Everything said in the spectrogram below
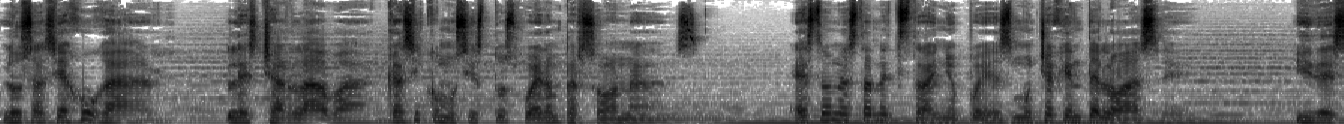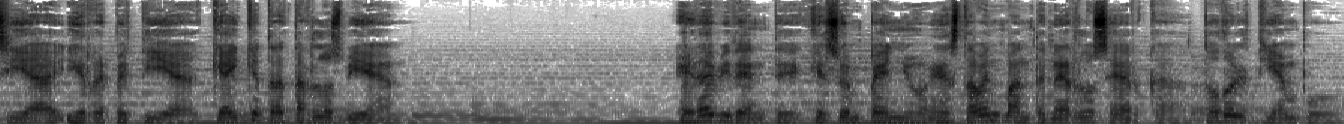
Los hacía jugar, les charlaba, casi como si estos fueran personas. Esto no es tan extraño, pues mucha gente lo hace, y decía y repetía que hay que tratarlos bien. Era evidente que su empeño estaba en mantenerlos cerca todo el tiempo,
